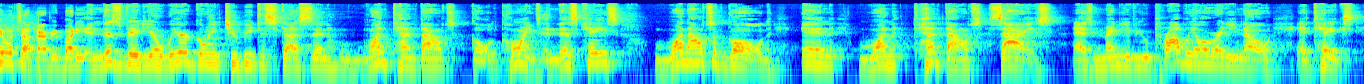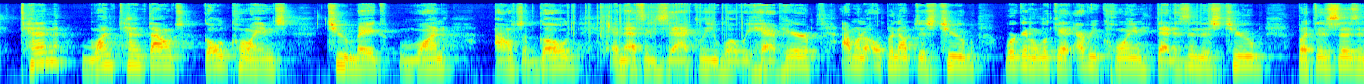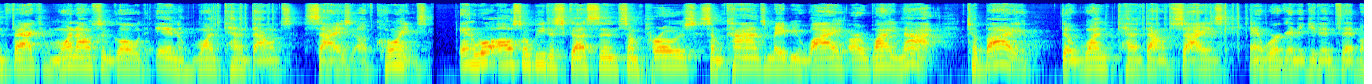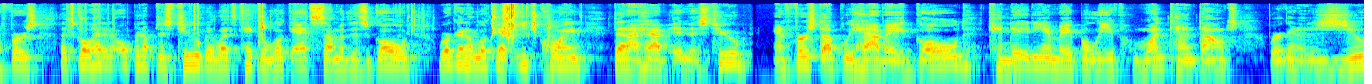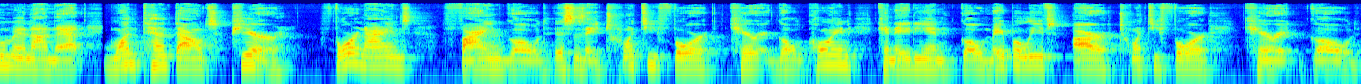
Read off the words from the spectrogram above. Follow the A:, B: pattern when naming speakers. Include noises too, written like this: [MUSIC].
A: Hey, what's up everybody? In this video, we are going to be discussing one 10th ounce gold coins. In this case, one ounce of gold in one 10th ounce size. As many of you probably already know, it takes 10 one 10th ounce gold coins to make one ounce of gold and that's exactly what we have here. I'm going to open up this tube. We're going to look at every coin that is in this tube but this is in fact one ounce of gold in one 10th ounce size of coins. And we'll also be discussing some pros, some cons, maybe why or why not to buy the 1 10th ounce size and we're going to get into that. But first let's go ahead and open up this tube and let's take a look at some of this gold. We're going to look at each coin that I have in this tube. And first up we have a gold Canadian maple leaf 1 10th ounce we're going to zoom in on that 1 10th ounce pure four nines fine gold. This is a 24 karat gold coin. Canadian gold maple leafs are 24 karat gold.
